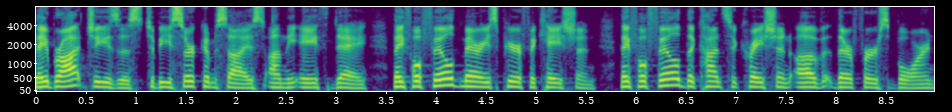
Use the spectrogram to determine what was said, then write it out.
They brought Jesus to be circumcised on the eighth day. They fulfilled Mary's purification. They fulfilled the consecration of their firstborn.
